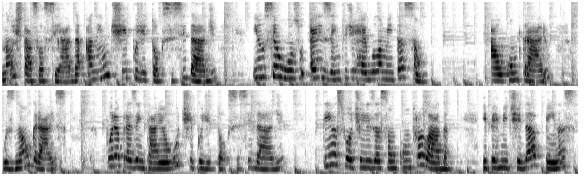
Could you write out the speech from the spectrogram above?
não está associada a nenhum tipo de toxicidade e o seu uso é isento de regulamentação. Ao contrário, os não GRAs por apresentarem algum tipo de toxicidade, têm a sua utilização controlada e permitida apenas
